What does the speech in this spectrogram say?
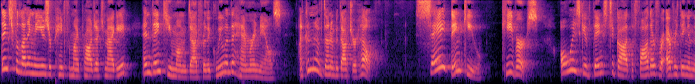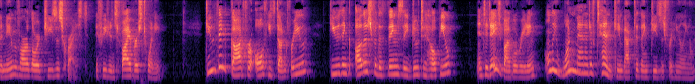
Thanks for letting me use your paint for my project, Maggie. And thank you, Mom and Dad, for the glue and the hammer and nails. I couldn't have done it without your help. Say thank you. Key verse. Always give thanks to God the Father for everything in the name of our Lord Jesus Christ. Ephesians 5 verse 20. Do you thank God for all He's done for you? Do you thank others for the things they do to help you? In today's Bible reading, only one man out of ten came back to thank Jesus for healing him,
